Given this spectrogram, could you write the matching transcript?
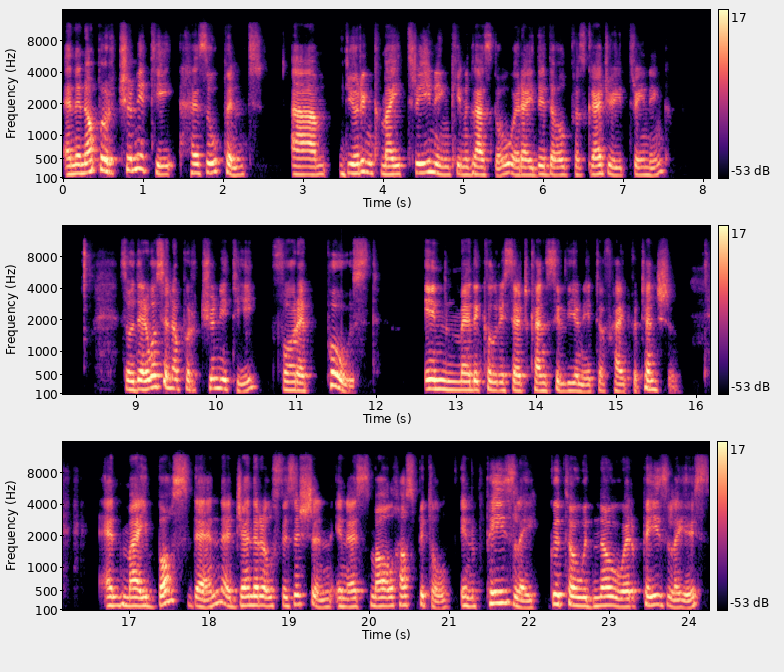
And an opportunity has opened um, during my training in Glasgow, where I did all postgraduate training. So there was an opportunity for a post in Medical Research Council unit of hypertension. And my boss then, a general physician in a small hospital in Paisley, Guto would know where Paisley is.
